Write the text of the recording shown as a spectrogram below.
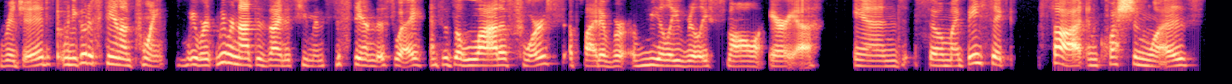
rigid. When you go to stand on pointe, we were we were not designed as humans to stand this way, and so it's a lot of force applied over a really really small area. And so my basic thought and question was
